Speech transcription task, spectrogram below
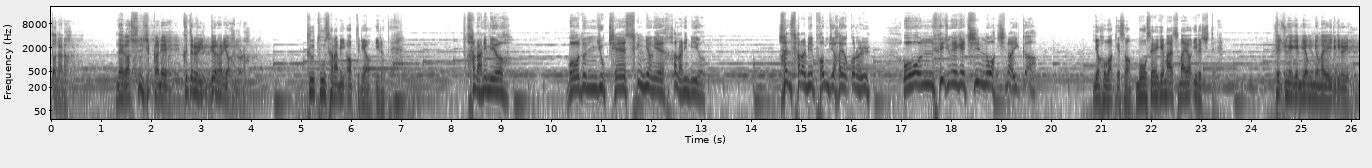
떠나라. 내가 순식간에 그들을 멸하려 하노라. 그 두 사람이 엎드려 이르되 하나님이여 모든 육체의 생명의 하나님이여 한 사람이 범죄하였거늘 온 회중에게 진노하시나이까 여호와께서 모세에게 말씀하여 이르시되 회중에게 명령하여 이르기를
